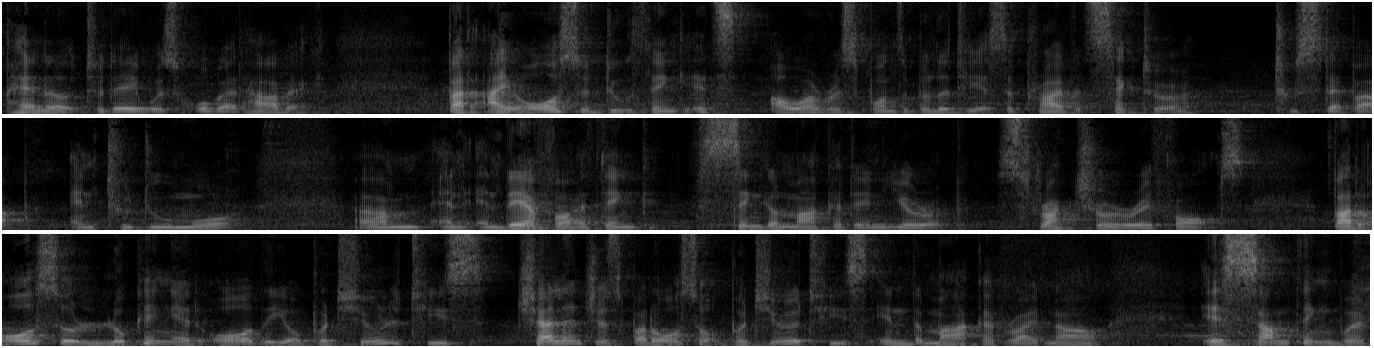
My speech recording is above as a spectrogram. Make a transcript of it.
panel today with Robert Habeck. But I also do think it's our responsibility as a private sector to step up and to do more. Um, and, and therefore, I think single market in Europe, structural reforms, but also looking at all the opportunities, challenges, but also opportunities in the market right now is something where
